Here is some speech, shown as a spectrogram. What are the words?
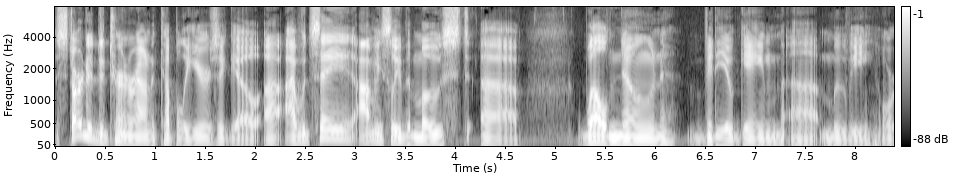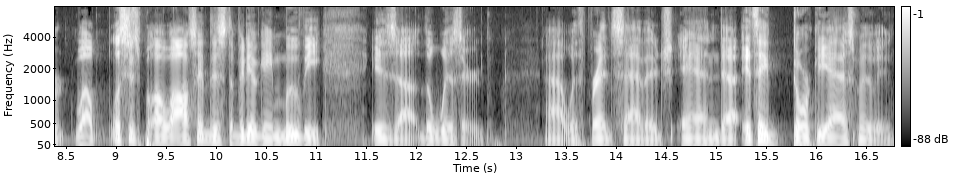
started to turn around a couple of years ago. Uh, I would say, obviously, the most uh, well-known video game uh, movie, or well, let's just oh, I'll say this: the video game movie is uh, The Wizard uh, with Fred Savage, and uh, it's a dorky ass movie.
